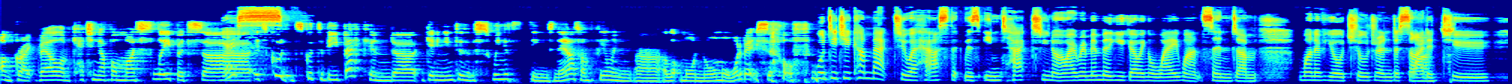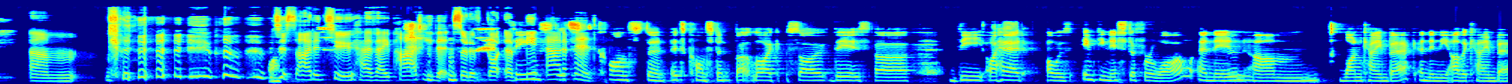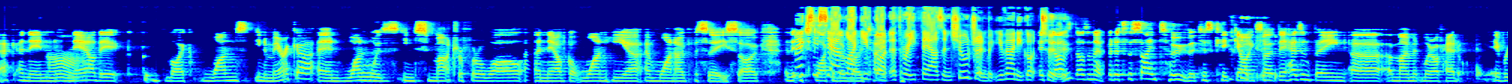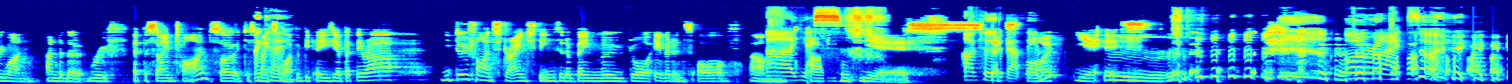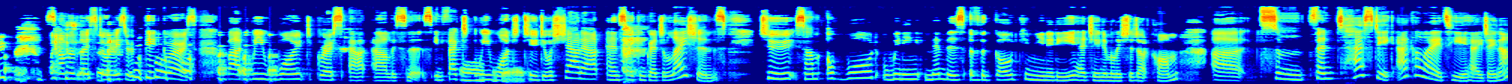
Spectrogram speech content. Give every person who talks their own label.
Speaker 1: I'm great, Val. I'm catching up on my sleep. It's uh,
Speaker 2: Yes.
Speaker 1: it's good. It's good to be back and uh, getting into the swing of things now. So I'm feeling uh, a lot more normal. What about yourself?
Speaker 2: Well, did you come back to a house that was intact? You know, I remember you going away once, and um, one of your children decided to. Um, decided to have a party that sort of got a
Speaker 1: Things,
Speaker 2: bit out of hand.
Speaker 1: constant. It's constant. But like, so there's uh, the I had I was empty nester for a while, and then
Speaker 2: Mm.
Speaker 1: um, one came back, and then the other came back, and then
Speaker 2: Oh.
Speaker 1: now they're like one's in America and one
Speaker 2: Mm.
Speaker 1: was in Sumatra for a while, and now I've got one here and one overseas. So it
Speaker 2: Makes
Speaker 1: it's
Speaker 2: you
Speaker 1: like
Speaker 2: sound
Speaker 1: the
Speaker 2: like you've got a 3,000 children, but you've only got
Speaker 1: it
Speaker 2: two.
Speaker 1: does, doesn't it? But it's the same two that just keep going. so there hasn't been uh, a moment where I've had everyone under the roof at the same time. So it just makes life a bit easier. But there are, you do find strange things that have been moved or evidence of. Um,
Speaker 2: Ah, yes.
Speaker 1: parties. Yes.
Speaker 2: I've heard
Speaker 1: That's
Speaker 2: about them.
Speaker 1: right. Yes.
Speaker 2: Mm. All right. So some of those stories are a bit gross, but we won't gross out our listeners. In fact,
Speaker 1: Oh,
Speaker 2: we want
Speaker 1: God.
Speaker 2: to do a shout out and say congratulations to some award winning members of the gold community at ginamilicia.com. Uh, some fantastic accolades here. Hey, Gina.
